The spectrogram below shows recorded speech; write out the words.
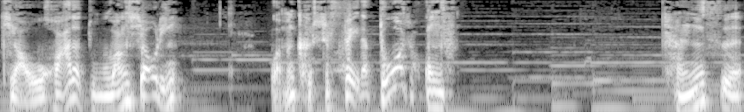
狡猾的赌王萧林，我们可是费了多少功夫。”陈四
